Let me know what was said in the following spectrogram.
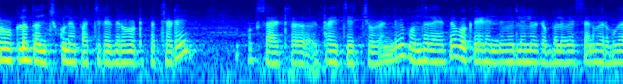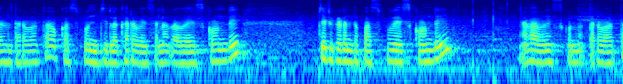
రోట్లో దంచుకునే పచ్చడి ఇది రోటి పచ్చడి ఒకసారి ట్రై చేసి చూడండి. ముందుగా అయితే ఒక ఏడెనిమిది వెల్లుల్లి రెబ్బలు వేసాను. మిరపకాయల తర్వాత ఒక స్పూన్ జీలకర్ర వేసాను. అలా వేసుకోండి. చిటికడంత పసుపు వేసుకోండి. అలా వేసుకున్న తర్వాత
